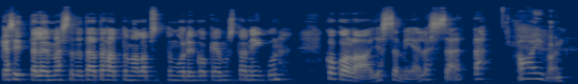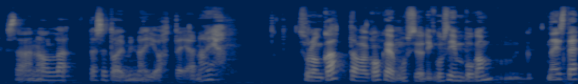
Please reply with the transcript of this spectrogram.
käsittelemässä tätä tahattoman lapsettomuuden kokemusta niin kuin koko laajassa mielessä, että Aivan. saan olla tässä toiminnanjohtajana. Ja... Sulla on kattava kokemus jo niin kuin Simpukan näistä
